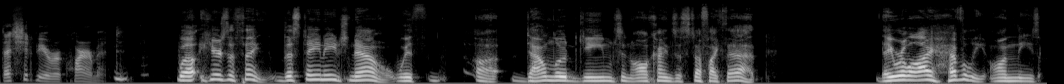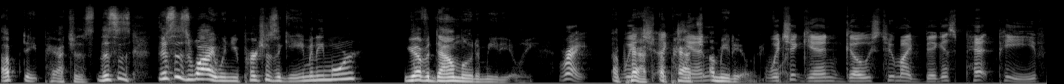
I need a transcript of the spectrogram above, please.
That should be a requirement. Well, here's the thing: this day and age now, with uh, download games and all kinds of stuff like that, they rely heavily on these update patches. This is this is why when you purchase a game anymore, you have a download immediately. Right. A which patch, again, a patch immediately. Which again goes to my biggest pet peeve:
